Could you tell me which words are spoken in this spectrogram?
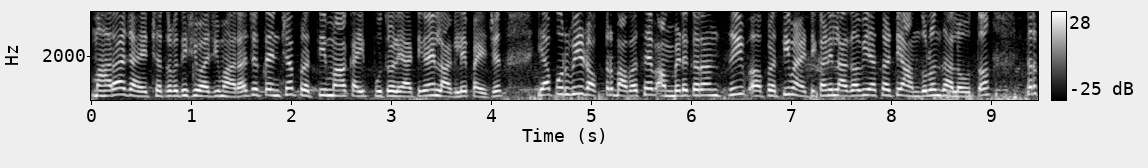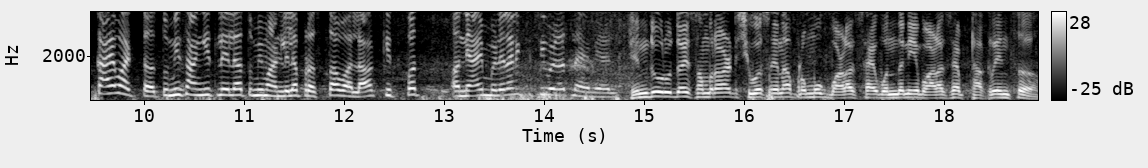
महाराज आहेत छत्रपती शिवाजी महाराज त्यांच्या प्रतिमा काही पुतळे या ठिकाणी लागले पाहिजेत. यापूर्वी डॉक्टर बाबासाहेब आंबेडकरांची प्रतिमा या ठिकाणी लागावी यासाठी आंदोलन झालं होतं. तर काय वाटतं? तुम्ही सांगितलेल्या तुम्ही मांडलेल्या प्रस्तावाला कितपत न्याय मिळेल आणि किती वेळात न्याय मिळेल? हिंदू हृदय सम्राट शिवसेना प्रमुख बाळासाहेब वंदनीय बाळासाहेब ठाकरेंचं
